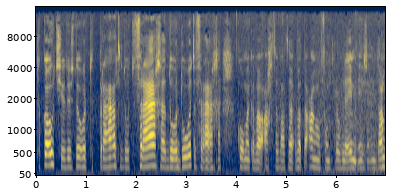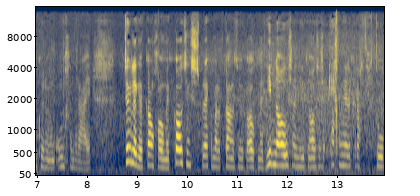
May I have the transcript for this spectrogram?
te coachen, dus door te praten, door te vragen, door door te vragen, kom ik er wel achter wat de, wat de angel van het probleem is. En dan kunnen we hem om gaan draaien. Tuurlijk, dat kan gewoon met coachingsgesprekken, maar dat kan natuurlijk ook met hypnose. En hypnose is echt een hele krachtige tool.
